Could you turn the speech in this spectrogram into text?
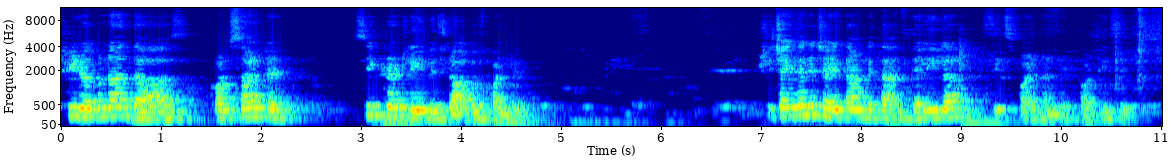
Sri Raghunath Das consulted secretly with Raghav Pandit. Sri Chaitanya Charitamrita Antya Leela 6.146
